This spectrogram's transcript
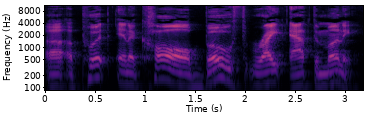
uh, a put and a call both right at the money.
